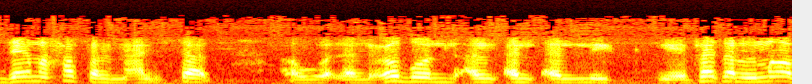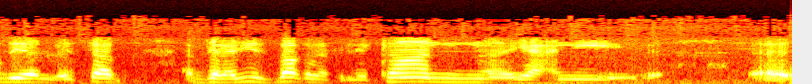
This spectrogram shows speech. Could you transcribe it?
زي ما حصل مع الأستاذ أو العضو اللي الفترة الماضية الأستاذ عبد العزيز بغلف اللي كان يعني آه،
